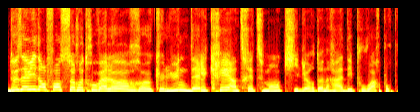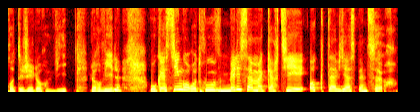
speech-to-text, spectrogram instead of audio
Deux amies d'enfance se retrouvent alors euh, que l'une d'elles crée un traitement qui leur donnera des pouvoirs pour protéger leur vie, leur ville. Au casting, on retrouve Melissa McCarthy et Octavia Spencer.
